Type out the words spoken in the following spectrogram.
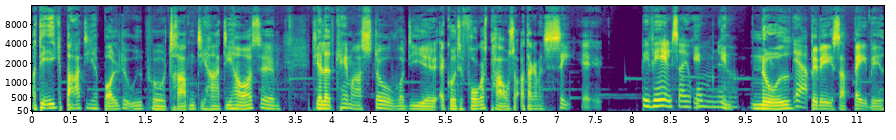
og det er ikke bare de her bolde ude på trappen, de har. De har også øh, de har lavet kameraer stå, hvor de øh, er gået til frokostpause, og der kan man se øh, Bevægelser i en, rummene. en og- noget Ja. bevæge sig bagved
